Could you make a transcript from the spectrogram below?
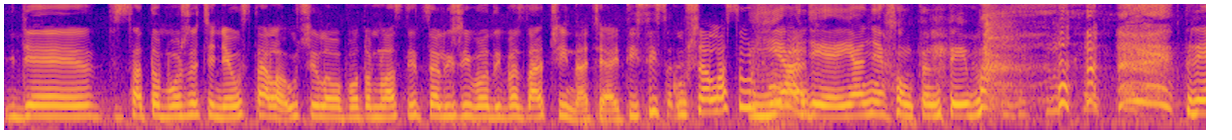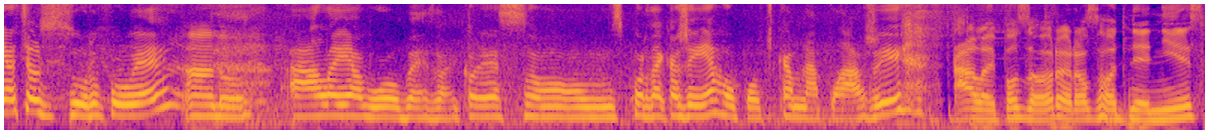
kde sa to môžete neustále učiť, lebo potom vlastne celý život iba začínate. Aj ty si skúšala Ja surfovať? nie, ja nie som ten typ. Priateľ surfuje, Áno. ale ja vôbec. Ako ja som skôr taká, že ja ho počkam na pláži. Ale pozor, rozhodne nie s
